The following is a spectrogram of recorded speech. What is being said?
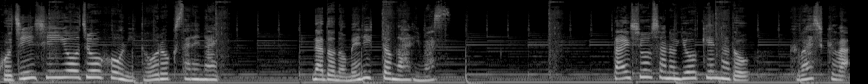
個人信用情報に登録されない。などのメリットがあります。対象者の要件など詳しくは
